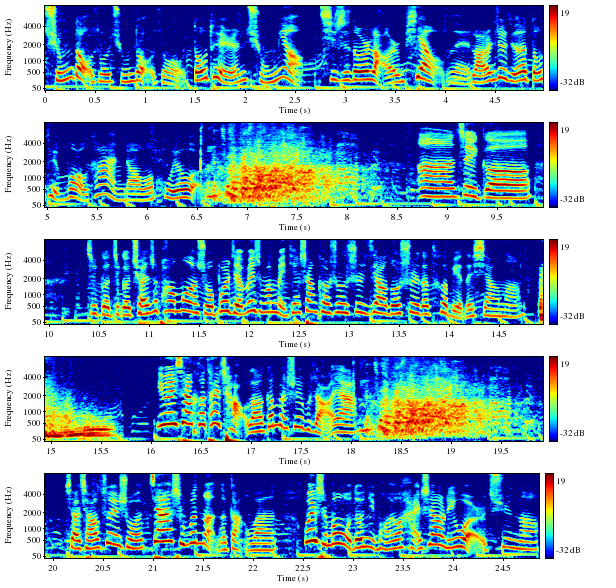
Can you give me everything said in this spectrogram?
穷抖擞，穷抖擞，抖腿人穷命。其实都是老人骗我们的，老人就觉得抖腿不好看，你知道吗？忽悠我们。啊，这个，这个，这个全是泡沫。说波儿姐为什么每天上课时候睡觉都睡得特别的香呢？因为下课太吵了，根本睡不着呀。小乔翠说：“家是温暖的港湾，为什么我的女朋友还是要离我而去呢？”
